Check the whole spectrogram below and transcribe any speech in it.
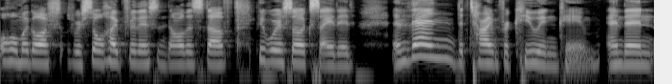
"Oh my gosh, we're so hyped for this and all this stuff." People were so excited, and then the time for queuing came, and then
